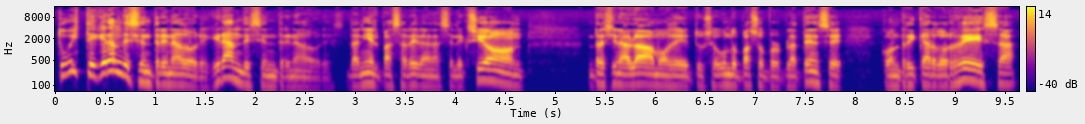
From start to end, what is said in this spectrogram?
Tuviste grandes entrenadores, grandes entrenadores. Daniel Pasarela en la selección, recién hablábamos de tu segundo paso por Platense con Ricardo Reza,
